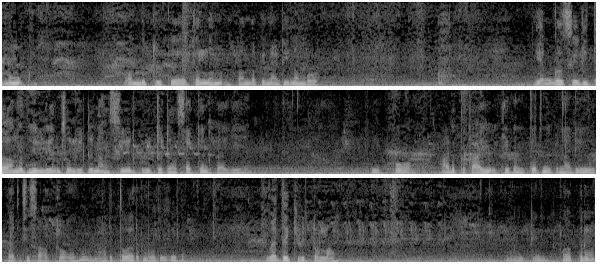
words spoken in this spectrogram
இன்னும் வந்துட்டுருக்கு. இதெல்லாம் வந்த பின்னாடி நம்ம எங்கே செடி தாங்குது இல்லைன்னு சொல்லிட்டு நான் சீடுக்கு விட்டுட்டேன் செகண்ட் காய். இப்போது அடுத்து காய் வைக்கிதுன்னு தெரிஞ்ச பின்னாடி இது பறித்து சாப்பிட்ருவோம் அடுத்து வரும்போது விதைக்கு விட்டுடலாம். அப்படின்ட்டு பார்க்குறேன்.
